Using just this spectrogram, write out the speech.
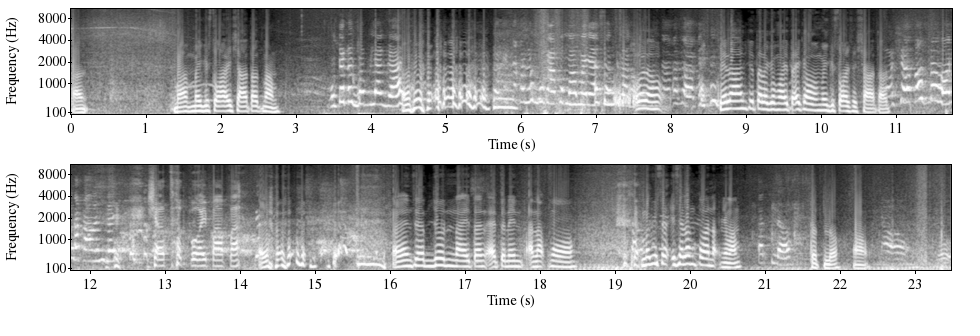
Ah, ma'am, may gusto ka i-shoutout ma'am. Huwag ka nagbablog ah. Pakita ka ng mukha ko mamaya sa vlog. Wala. Pakita ka sa akin. Kailangan ko talaga makita. Ikaw, may gusto ka sa shoutout. Oh, shoutout na ho, naka-online. Shoutout po kay Papa. Ayan, Sir Jun, nakita, ito na yung anak mo. Mag-isa isa lang po anak niyo ma'am? Tatlo. Tatlo? Oh. Oo. Oo.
